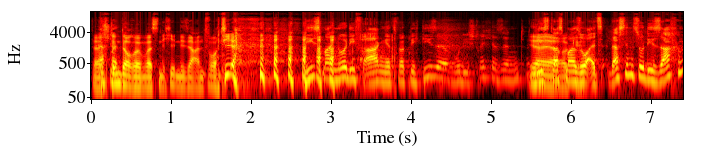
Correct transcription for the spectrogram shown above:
Da stimmt auch irgendwas nicht in dieser Antwort hier. Lies mal nur die Fragen, jetzt wirklich diese, wo die Striche sind. Ja, lies ja, das okay. mal so als, das sind so die Sachen,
